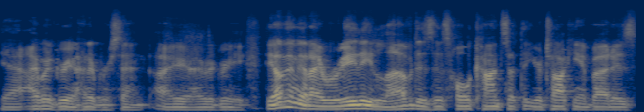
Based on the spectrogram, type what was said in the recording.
Yeah, I would agree 100%. I, I would agree. The other thing that I really loved is this whole concept that you're talking about is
